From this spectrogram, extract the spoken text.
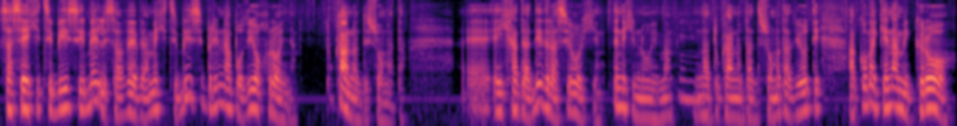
Σας έχει τσιμπήσει η μέλισσα, βέβαια. Με έχει τσιμπήσει πριν από δύο χρόνια. Του κάνω αντισώματα. Ε, είχατε αντίδραση, όχι. Δεν έχει νόημα να του κάνω τα αντισώματα, διότι ακόμα και ένα μικρό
